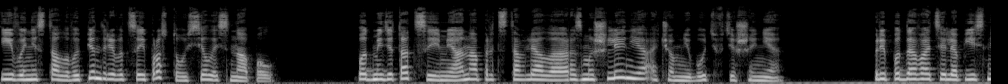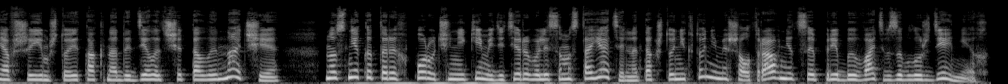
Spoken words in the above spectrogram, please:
Ива не стала выпендриваться и просто уселась на пол. Под медитациями она представляла размышления о чем-нибудь в тишине. Преподаватель, объяснявший им, что и как надо делать, считал иначе, но с некоторых пор ученики медитировали самостоятельно, так что никто не мешал травнице пребывать в заблуждениях,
